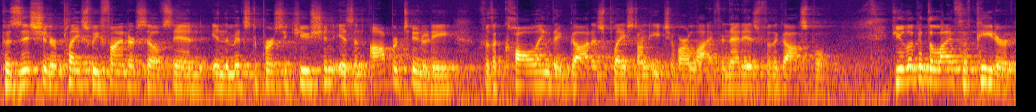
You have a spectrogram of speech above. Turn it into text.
position or place we find ourselves in, in the midst of persecution, is an opportunity for the calling that God has placed on each of our life, and that is for the gospel. If you look at the life of Peter,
